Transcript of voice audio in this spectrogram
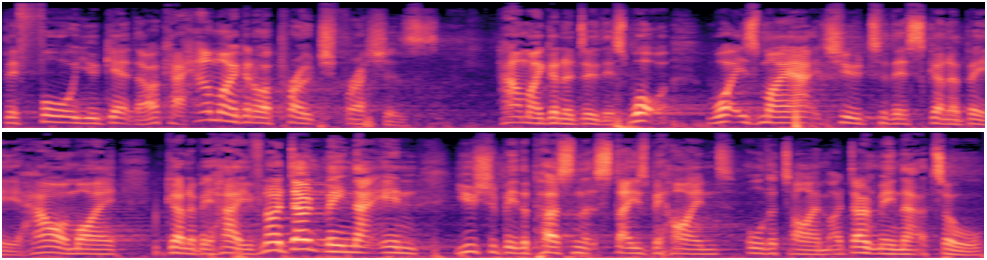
before you get there. Okay, how am I going to approach freshers? How am I going to do this? What, what is my attitude to this going to be? How am I going to behave? And I don't mean that in you should be the person that stays behind all the time. I don't mean that at all.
